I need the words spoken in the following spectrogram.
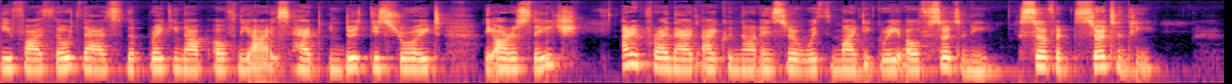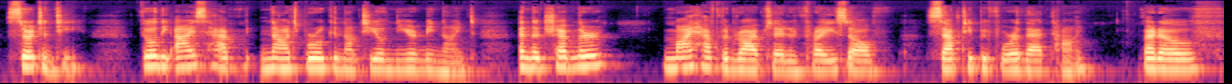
if I thought that the breaking up of the ice had indeed destroyed the other stage. I replied that I could not answer with my degree of certainty, certainty, certainty, though the ice had not broken until near midnight, and the traveler might have arrived at a place of safety before that time. But of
